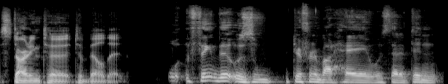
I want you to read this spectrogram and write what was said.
starting to, to build it? Well, the thing that was different about Hey was that it didn't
